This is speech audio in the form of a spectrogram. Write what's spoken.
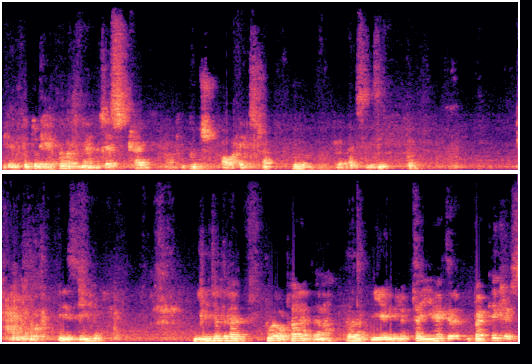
બીજો તો બેક ઓસ મેં जस्ट ટાઈપ નો કઈક or extra provide easy easy યે જે طرح પૂરા ઉઠા રહેતા હે ના યે નહીં لگتا યે કે પેકેજસ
